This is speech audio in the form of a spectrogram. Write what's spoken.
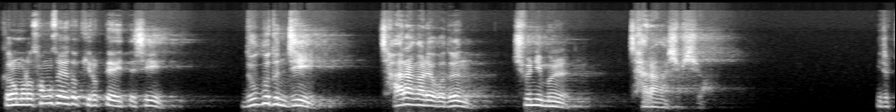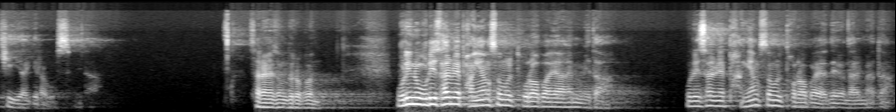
그러므로 성서에도 기록되어 있듯이 누구든지 자랑하려거든 주님을 자랑하십시오. 이렇게 이야기를 하고 있습니다. 사랑하는 성도 여러분, 우리는 우리 삶의 방향성을 돌아봐야 합니다. 우리 삶의 방향성을 돌아봐야 돼요, 날마다.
